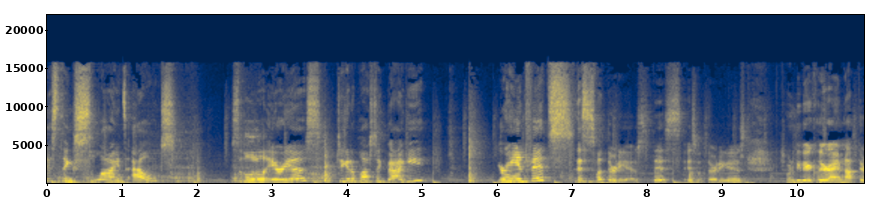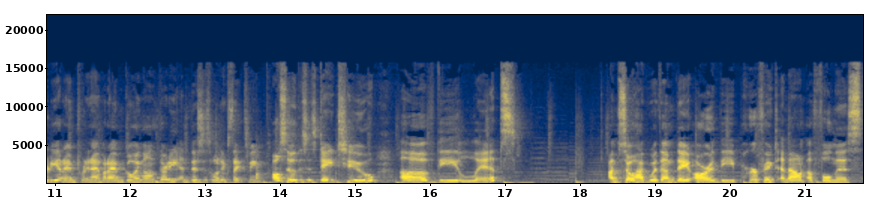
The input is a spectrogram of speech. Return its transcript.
this thing slides out. So the little areas to get a plastic baggie, your hand fits. This is what 30 is. This is what 30 is. Just want to be very clear, I am not 30 yet, I am 29, but I am going on 30, and this is what excites me. Also, this is day two of the lips. I'm so happy with them. They are the perfect amount of fullness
